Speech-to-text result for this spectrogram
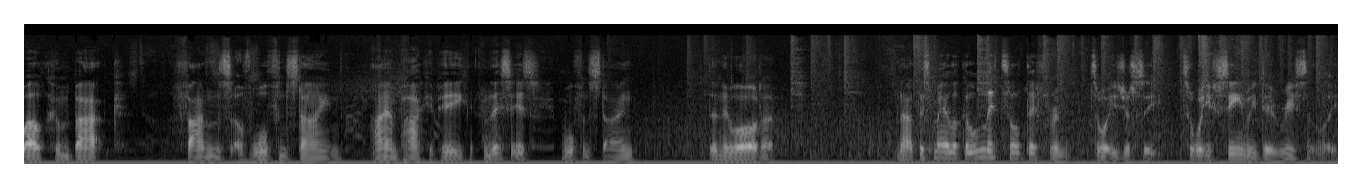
Welcome back, fans of Wolfenstein. I am Parky P, and this is Wolfenstein The New Order. Now, this may look a little different to what you just see, to what you've seen me do recently.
